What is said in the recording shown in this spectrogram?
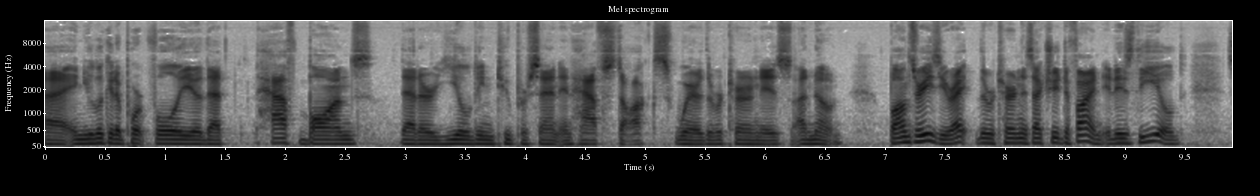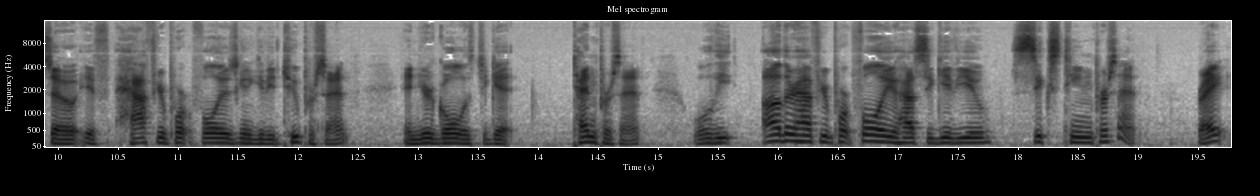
uh, and you look at a portfolio that half bonds that are yielding two percent and half stocks where the return is unknown bonds are easy, right? The return is actually defined. It is the yield. So if half your portfolio is going to give you 2% and your goal is to get 10%, well, the other half of your portfolio has to give you 16%, right?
